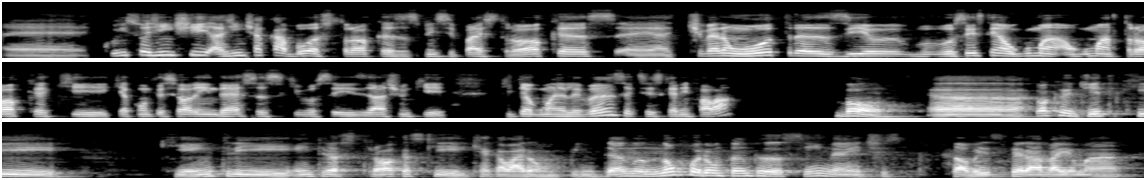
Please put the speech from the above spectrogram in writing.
É, com isso a gente, a gente acabou as trocas, as principais trocas. É, tiveram outras e eu, vocês têm alguma, alguma troca que, que aconteceu além dessas que vocês acham que, que tem alguma relevância que vocês querem falar? Bom, uh, eu acredito que, que entre, entre as trocas que, que acabaram pintando, não foram tantas assim, né? A gente talvez esperava aí uma,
